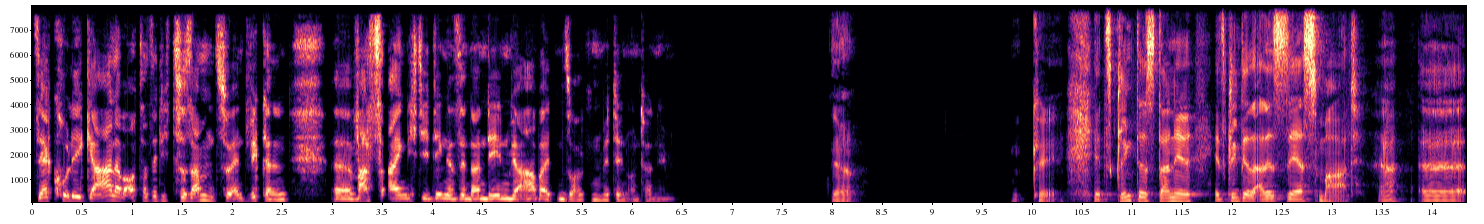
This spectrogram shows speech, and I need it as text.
sehr kollegial, aber auch tatsächlich zusammen zu entwickeln, äh, was eigentlich die Dinge sind, an denen wir arbeiten sollten mit den Unternehmen. Ja. Okay. Jetzt klingt das, Daniel, jetzt klingt das alles sehr smart. Ja? Äh,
